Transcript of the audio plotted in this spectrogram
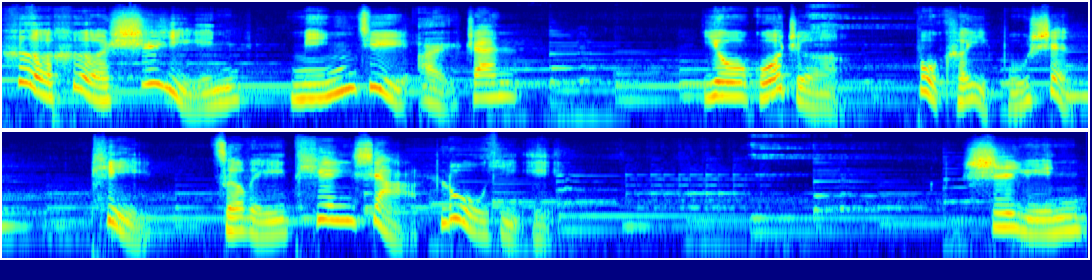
赫赫诗隐，民具尔瞻。”有国者，不可以不慎，辟则为天下路矣。诗云。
